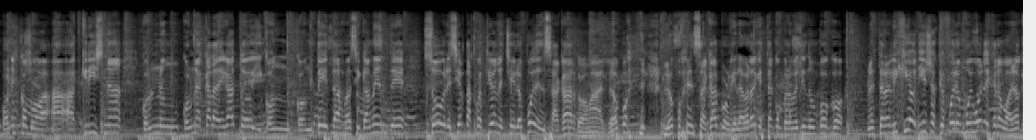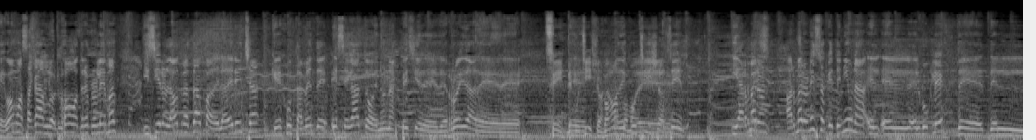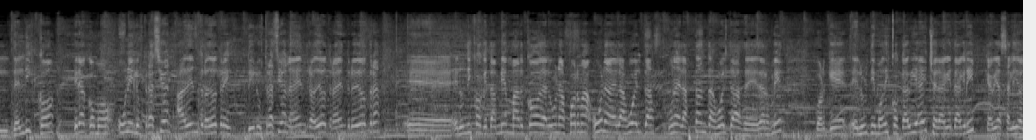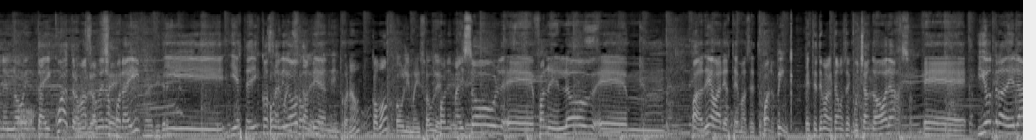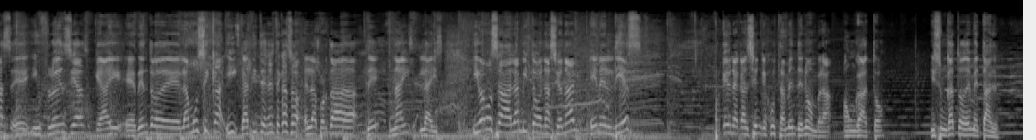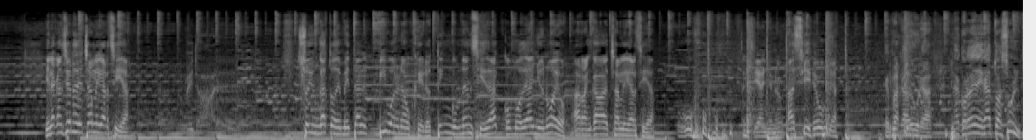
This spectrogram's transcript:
pones como a, Krishna con, un- con una cara de gato y con, con tetas, básicamente, sobre ciertas cuestiones, che, lo pueden sacar. Todo mal, lo pueden sacar porque la verdad que está comprometiendo un poco nuestra religión, y ellos que fueron muy buenos dijeron, bueno, ok, vamos a sacarlo, no vamos a tener problemas. Hicieron la otra tapa de la derecha, que es justamente ese gato en una especie de, de rueda de, de- Sí, de cuchillos, como ¿no? de Como de- cuchillos, sí. Y armaron, armaron eso que tenía una, el, el, de- del, del disco, era como una ilustración adentro de otra de ilustración, adentro de otra, adentro de otra. eh, en un disco que también marcó de alguna forma una de las vueltas, una de las tantas vueltas de Darth Smith, porque el último disco que había hecho era Get a Grip, que había salido en el 94, más o menos Sí, por ahí, 93. y, y este disco Holy salió también. el disco, ¿no? ¿Cómo? Holy My Soul. in My Soul, eh, Fun in Love, eh, bueno, tiene varios temas. Este, bueno, Pink, este tema que estamos escuchando ahora. Eh, y otra de las eh, influencias que hay eh, dentro de la música y gatites en este caso en la portada de Night Lies. Y vamos al ámbito nacional en el 10, hay una canción que justamente nombra a un gato. Y es un gato de metal. Y la canción es de Charlie García. Soy un gato de metal, vivo en un agujero, tengo una ansiedad como de año nuevo, arrancaba Charlie García. Ese año, ¿no? Así de una. Época dura. Me acordé de Gato Azul.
